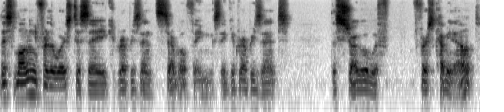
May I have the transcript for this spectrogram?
This longing for the words to say could represent several things. It could represent the struggle with first coming out.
